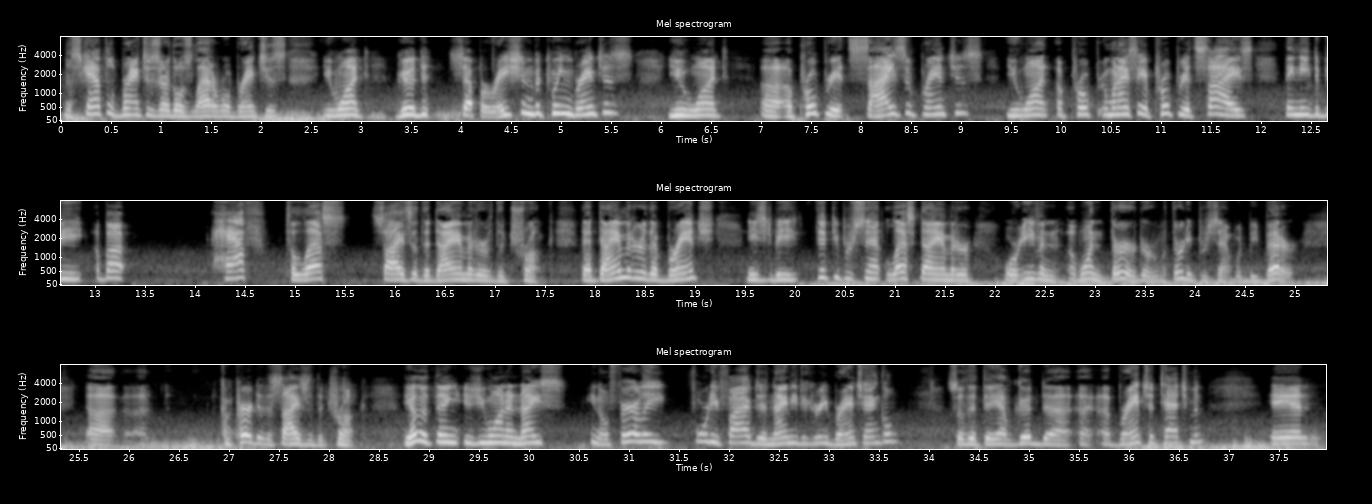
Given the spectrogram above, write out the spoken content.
The scaffold branches are those lateral branches. You want good separation between branches. You want uh, appropriate size of branches. You want appropriate, when I say appropriate size, they need to be about half to less size of the diameter of the trunk. That diameter of the branch needs to be 50% less diameter or even one third or 30% would be better uh, uh, compared to the size of the trunk. The other thing is you want a nice, you know, fairly 45 to 90 degree branch angle so that they have good uh, a branch attachment and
